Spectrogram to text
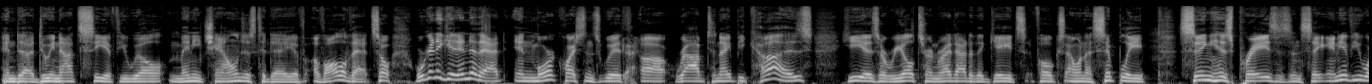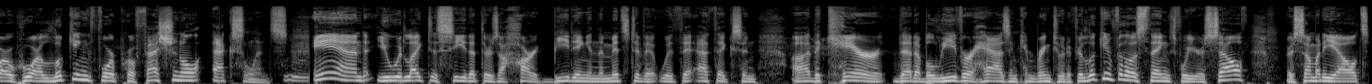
And uh, do we not see, if you will, many challenges today of, of all of that? So we're going to get into that and more questions with uh, Rob tonight because he is a realtor and right out of the gates, folks. I want to simply sing his praises and say, any of you are who are looking for professional excellence and you would like to see that there's a heart beating in the midst of it with the ethics and uh, the care that a believer has and can bring to it. If you're looking for those things for yourself or somebody else,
